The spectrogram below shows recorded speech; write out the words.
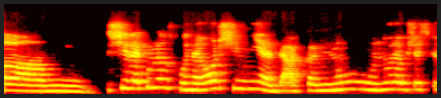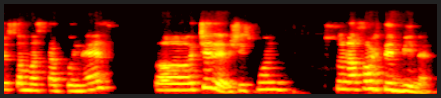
Um, și recunosc uneori și mie, dacă nu, nu reușesc eu să mă stăpânesc, uh, cedez și spun, sună foarte bine.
